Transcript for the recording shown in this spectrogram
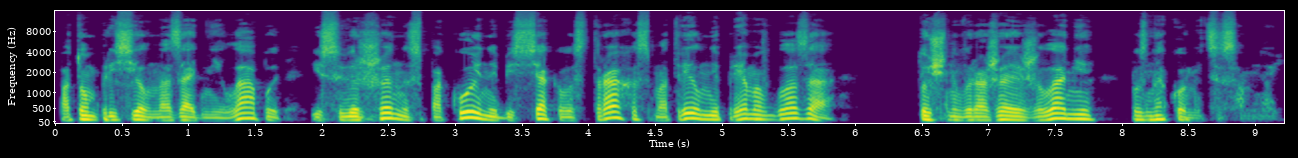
Потом присел на задние лапы и совершенно спокойно, без всякого страха, смотрел мне прямо в глаза, точно выражая желание познакомиться со мной.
